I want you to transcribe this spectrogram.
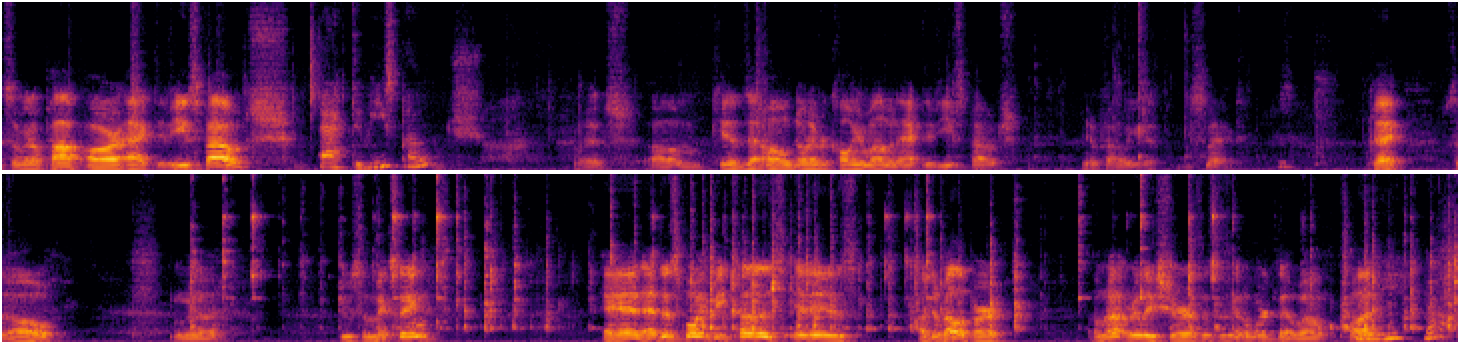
so we're gonna pop our active yeast pouch, Active yeast pouch. which um, kids at home don't ever call your mom an active yeast pouch. You'll probably get smacked. Okay, so we're gonna do some mixing, and at this point, because it is a developer, I'm not really sure if this is gonna work that well. But Maybe not.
